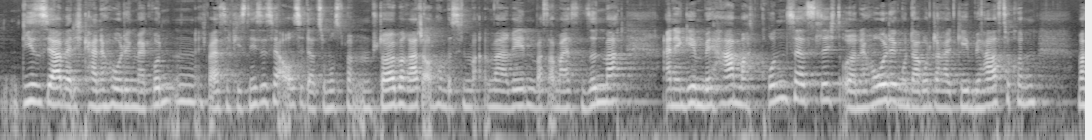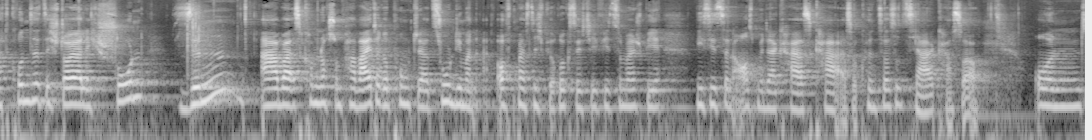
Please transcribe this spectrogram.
dieses Jahr werde ich keine Holding mehr gründen. Ich weiß nicht, wie es nächstes Jahr aussieht. Dazu muss man mit dem Steuerberater auch noch ein bisschen mal reden, was am meisten Sinn macht. Eine GmbH macht grundsätzlich, oder eine Holding und darunter halt GmbHs zu gründen, macht grundsätzlich steuerlich schon Sinn, aber es kommen noch so ein paar weitere Punkte dazu, die man oftmals nicht berücksichtigt, wie zum Beispiel, wie sieht es denn aus mit der KSK, also Künstlersozialkasse? Und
